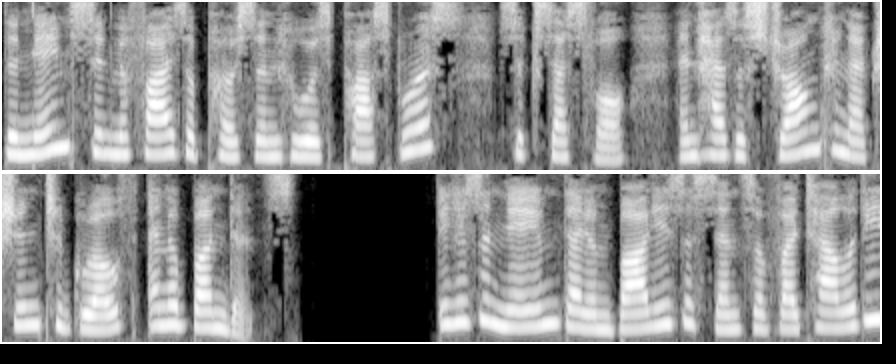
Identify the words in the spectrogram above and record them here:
The name signifies a person who is prosperous, successful, and has a strong connection to growth and abundance. It is a name that embodies a sense of vitality,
